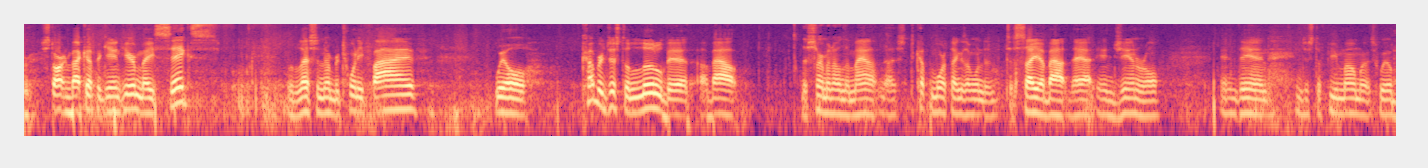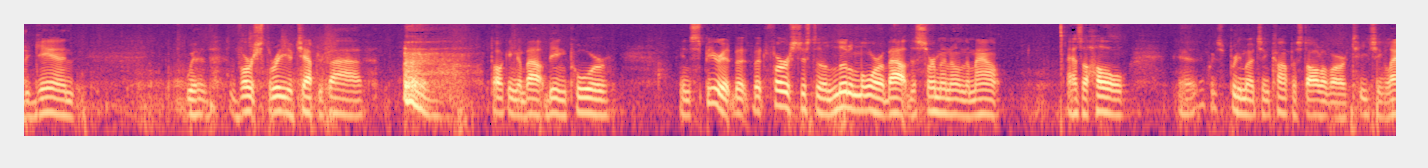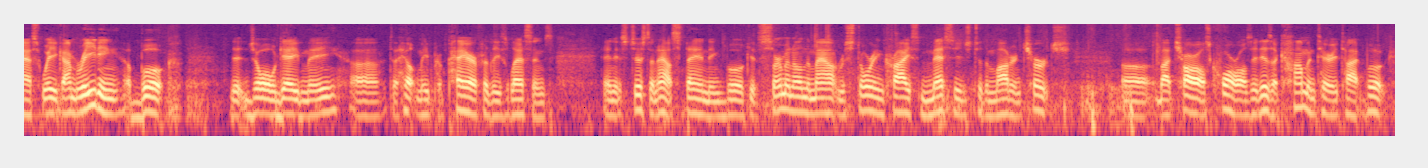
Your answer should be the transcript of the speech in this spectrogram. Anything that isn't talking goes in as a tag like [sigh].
We're starting back up again here, May 6th, with lesson number 25. We'll cover just a little bit about the Sermon on the Mount. Uh, just a couple more things I wanted to say about that in general. And then in just a few moments, we'll begin with verse 3 of chapter 5, [clears throat] talking about being poor in spirit. But, but first, just a little more about the Sermon on the Mount as a whole, which pretty much encompassed all of our teaching last week. I'm reading a book that Joel gave me uh, to help me prepare for these lessons. And it's just an outstanding book. It's Sermon on the Mount Restoring Christ's Message to the Modern Church uh, by Charles Quarles. It is a commentary type book.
